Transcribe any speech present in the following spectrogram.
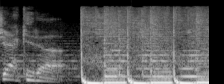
jack it up.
